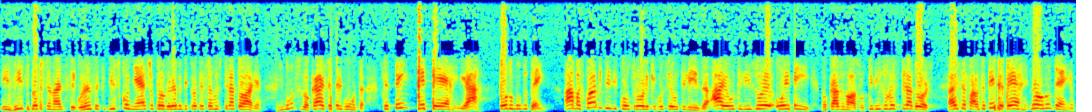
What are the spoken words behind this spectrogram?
existem profissionais de segurança que desconhecem o Programa de Proteção Respiratória. Em muitos locais, você pergunta, você tem PPRA? Todo mundo tem. Ah, mas qual é a medida de controle que você utiliza? Ah, eu utilizo o EPI, no caso nosso, eu utilizo o respirador. Aí você fala, você tem PPR? Não, não tenho.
